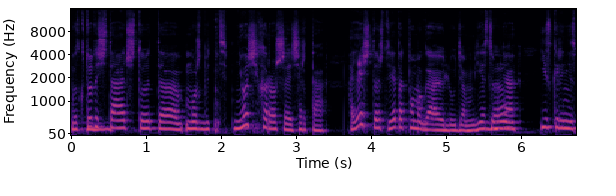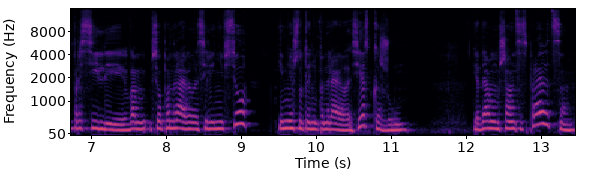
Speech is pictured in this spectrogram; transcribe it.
Вот кто-то mm-hmm. считает, что это может быть не очень хорошая черта, а я считаю, что я так помогаю людям. Если да. у меня искренне спросили, вам все понравилось или не все, и мне что-то не понравилось, я скажу. Я дам им шанс исправиться.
